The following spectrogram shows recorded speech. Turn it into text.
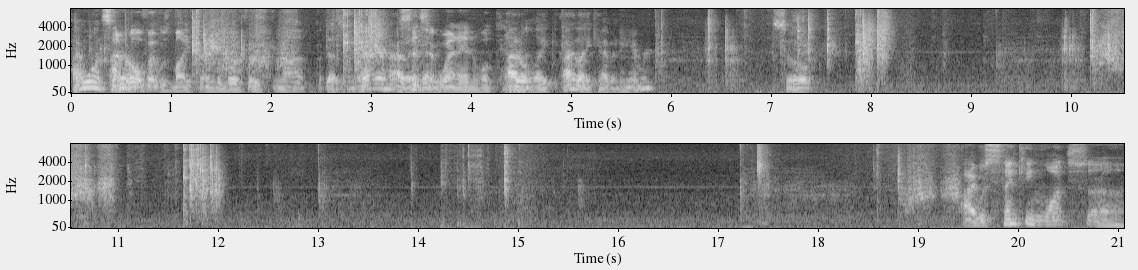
I want I don't know if it was my turn to go first or not. Doesn't matter. I like since it having- went in, we'll. Count I don't like I like having hammer. So I was thinking once. Uh,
